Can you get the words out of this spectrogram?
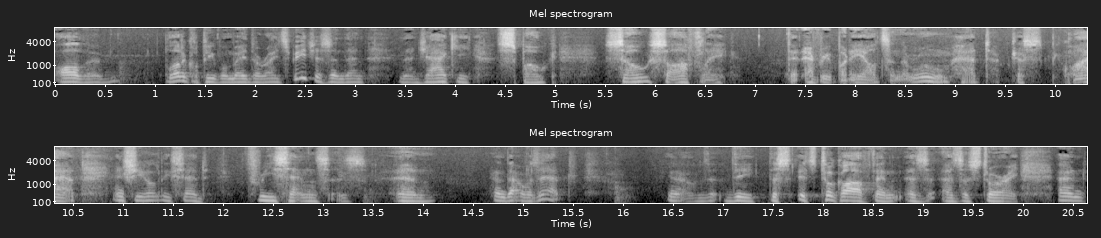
all the political people made the right speeches, and then, and then Jackie spoke so softly that everybody else in the room had to just be quiet, and she only said three sentences, and and that was it. You know, the, the, the it took off then as as a story, and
